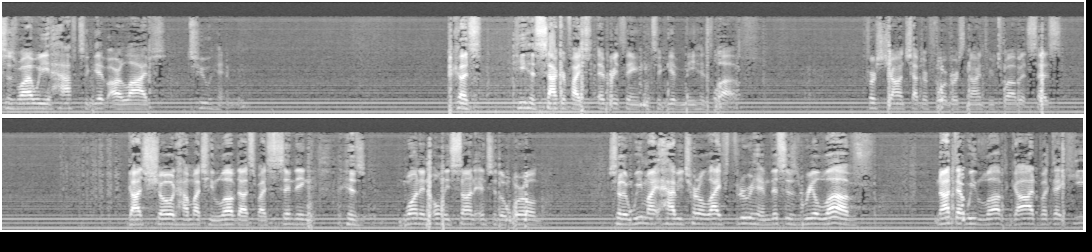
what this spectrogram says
This is why we have to give our lives to Him. Because He has sacrificed everything to give me His love. 1 John chapter 4, verse 9 through 12, it says, God showed how much He loved us by sending His one and only Son into the world so that we might have eternal life through Him. This is real love. Not that we loved God, but that He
